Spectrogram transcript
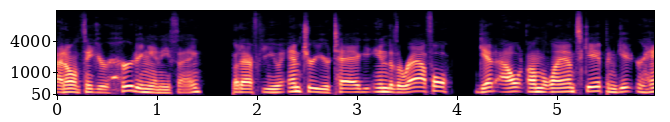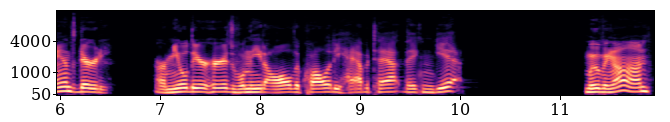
I don't think you're hurting anything, but after you enter your tag into the raffle, get out on the landscape and get your hands dirty. Our mule deer herds will need all the quality habitat they can get. Moving on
